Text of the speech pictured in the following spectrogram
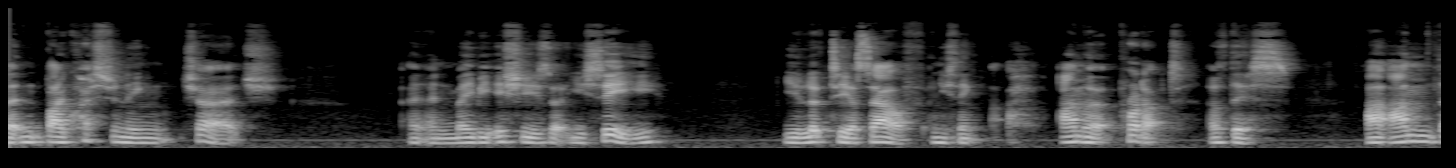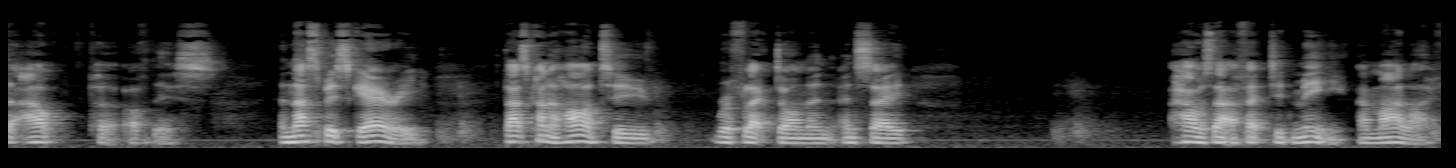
That by questioning church and, and maybe issues that you see, you look to yourself and you think, oh, I'm a product of this. I, I'm the output of this. And that's a bit scary. That's kind of hard to reflect on and, and say, how has that affected me and my life?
